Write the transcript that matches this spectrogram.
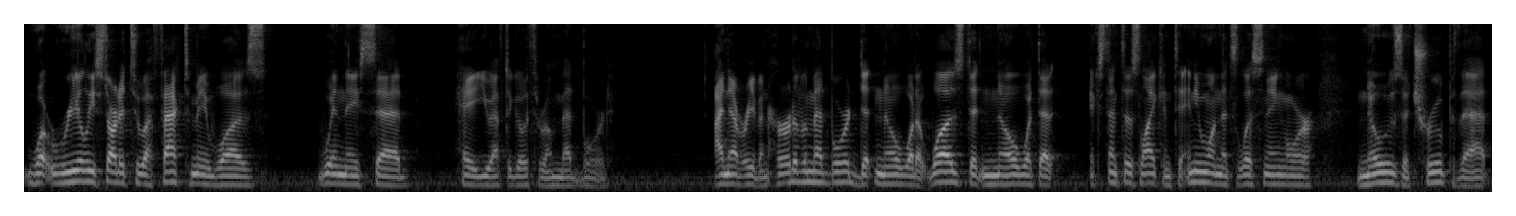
What really started to affect me was when they said, hey, you have to go through a med board. I never even heard of a med board, didn't know what it was, didn't know what that extent is like. And to anyone that's listening or knows a troop that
